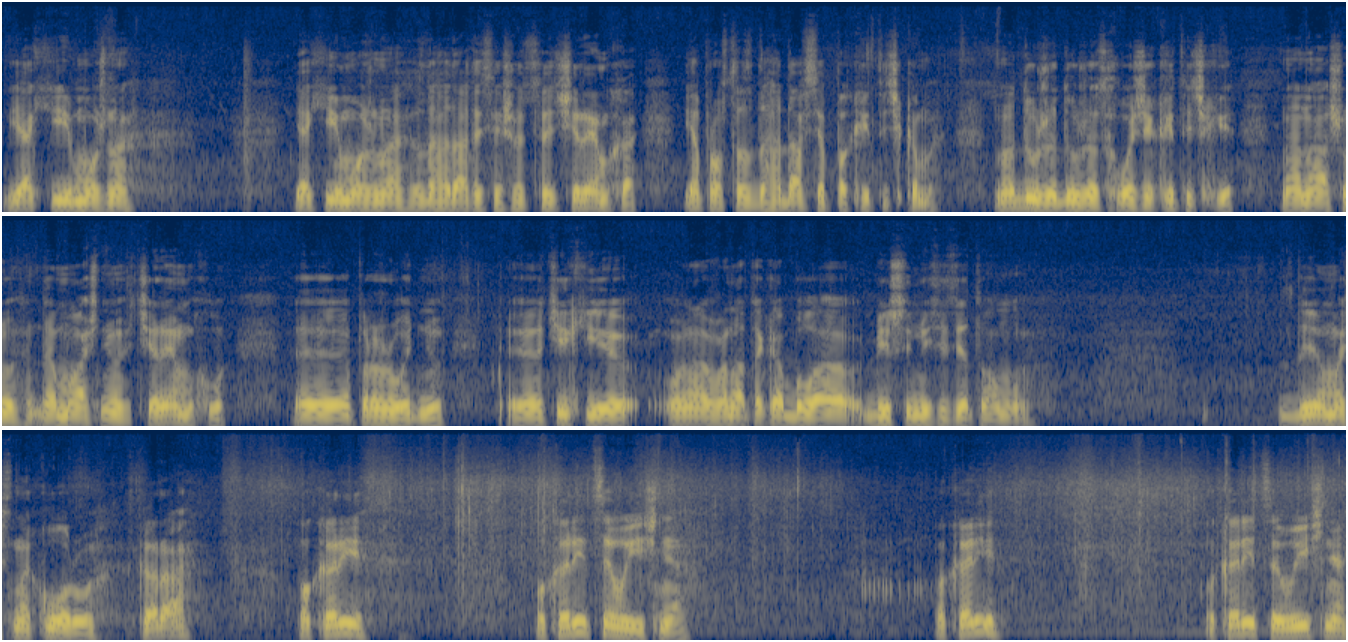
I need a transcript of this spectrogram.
як її можна, як її можна здогадатися, що це черемха, я просто здогадався по китичкам. Ну дуже-дуже схожі китички на нашу домашню черемуху е, природню. Е, тільки вона, вона така була більше місяця тому. Дивимось на кору. Кора. По корі, по корі це вишня. По корі, по корі це вишня.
